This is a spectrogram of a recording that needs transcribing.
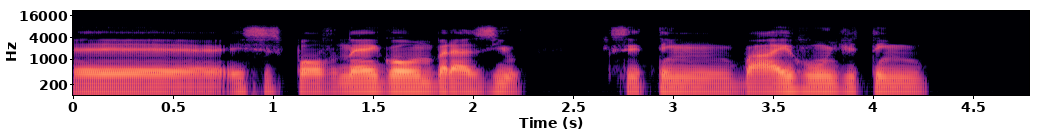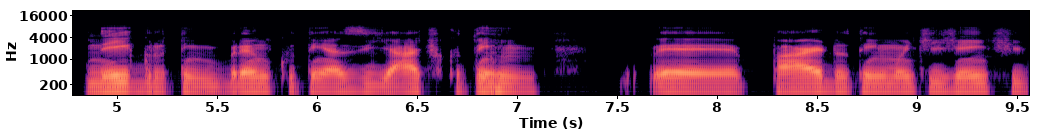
é, esses povos, não é igual no Brasil, que você tem um bairro onde tem negro, tem branco, tem asiático, tem é, pardo, tem um monte de gente.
